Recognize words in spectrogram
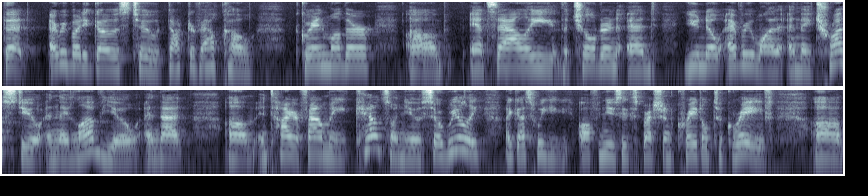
that everybody goes to Dr. Valko, grandmother, um, Aunt Sally, the children, and you know everyone, and they trust you and they love you, and that um, entire family counts on you. So really, I guess we often use the expression "cradle to grave." Uh,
